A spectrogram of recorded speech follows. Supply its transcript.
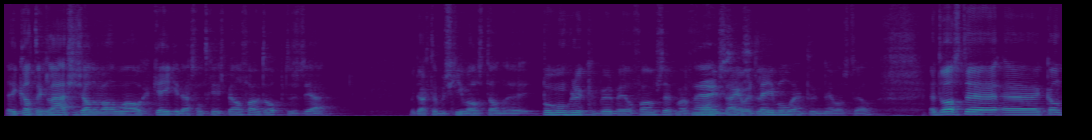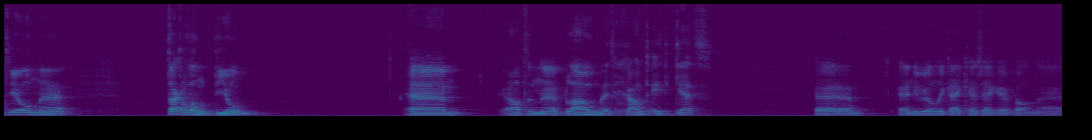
Ik had de glaasjes hadden we allemaal al gekeken, daar stond geen spelfout op. Dus ja, we dachten misschien was het dan eh, per ongeluk gebeurd bij heel Farmstead, maar vervolgens zagen we het label en toen was het wel. Het was de eh Cantillon eh Tarlantion. Hij had een eh, blauw met goud etiket. Ehm, en nu wilde ik eigenlijk gaan zeggen van eh,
